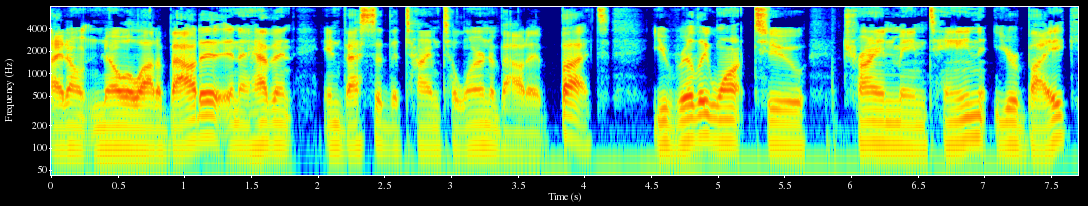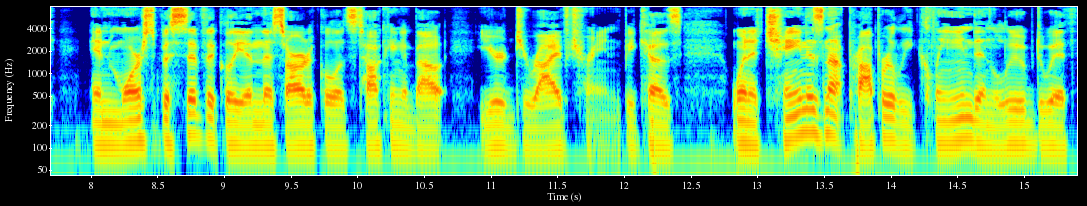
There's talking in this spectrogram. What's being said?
I don't know a lot about it and I haven't invested the time to learn about it. But you really want to try and maintain your bike and more specifically, in this article, it's talking about your drivetrain because when a chain is not properly cleaned and lubed with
